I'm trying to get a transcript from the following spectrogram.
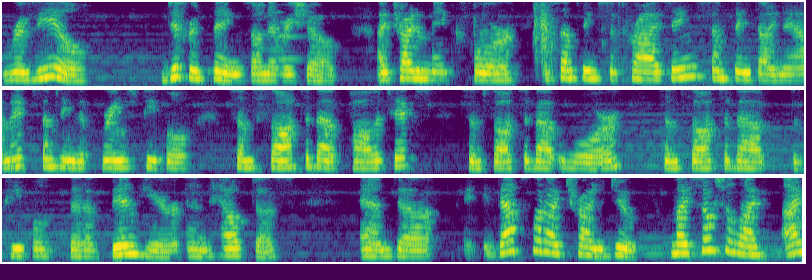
reveal different things on every show. I try to make for something surprising, something dynamic, something that brings people some thoughts about politics, some thoughts about war, some thoughts about the people that have been here and helped us. And uh, that's what I try to do my social life, I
